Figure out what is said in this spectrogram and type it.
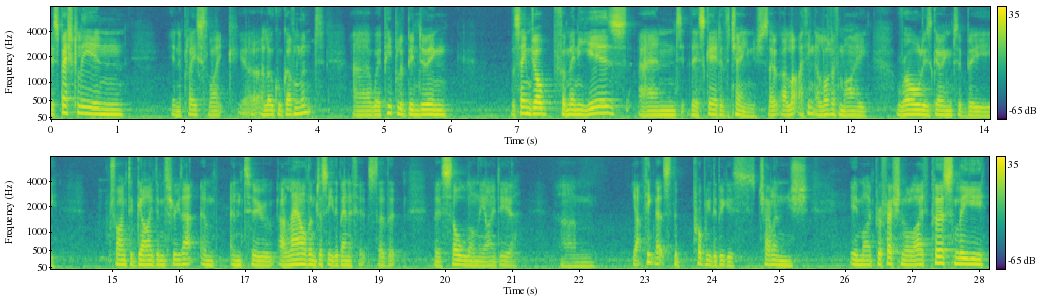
especially in in a place like a local government, uh, where people have been doing the same job for many years and they're scared of the change. So a lot, I think a lot of my role is going to be trying to guide them through that and, and to allow them to see the benefits so that they're sold on the idea. Um, yeah, I think that's the, probably the biggest challenge in my professional life. Personally,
